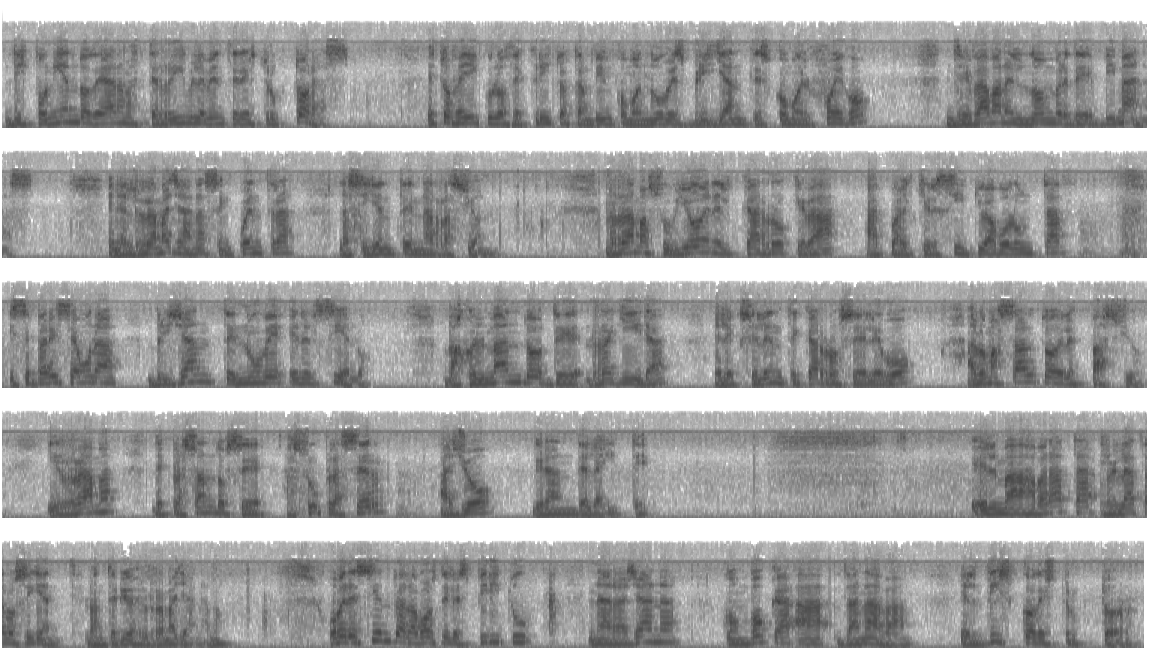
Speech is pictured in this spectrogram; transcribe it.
disponiendo de armas terriblemente destructoras. Estos vehículos descritos también como nubes brillantes como el fuego, llevaban el nombre de Vimanas. En el Ramayana se encuentra la siguiente narración. Rama subió en el carro que va a cualquier sitio a voluntad y se parece a una brillante nube en el cielo. Bajo el mando de Ragira, el excelente carro se elevó a lo más alto del espacio, y Rama, desplazándose a su placer, halló gran deleite. El Mahabharata relata lo siguiente, lo anterior es el Ramayana, ¿no? Obedeciendo a la voz del espíritu, Narayana convoca a Danava, el disco destructor.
